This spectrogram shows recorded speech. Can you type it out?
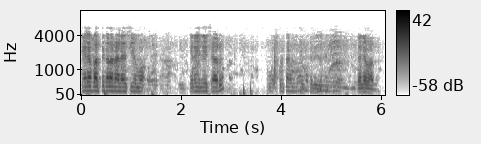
చేరబరచగలరు అనేసి తెలియజేశారు. కృతజ్ఞతలు తెలియజేస్తాను ధన్యవాదాలు.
